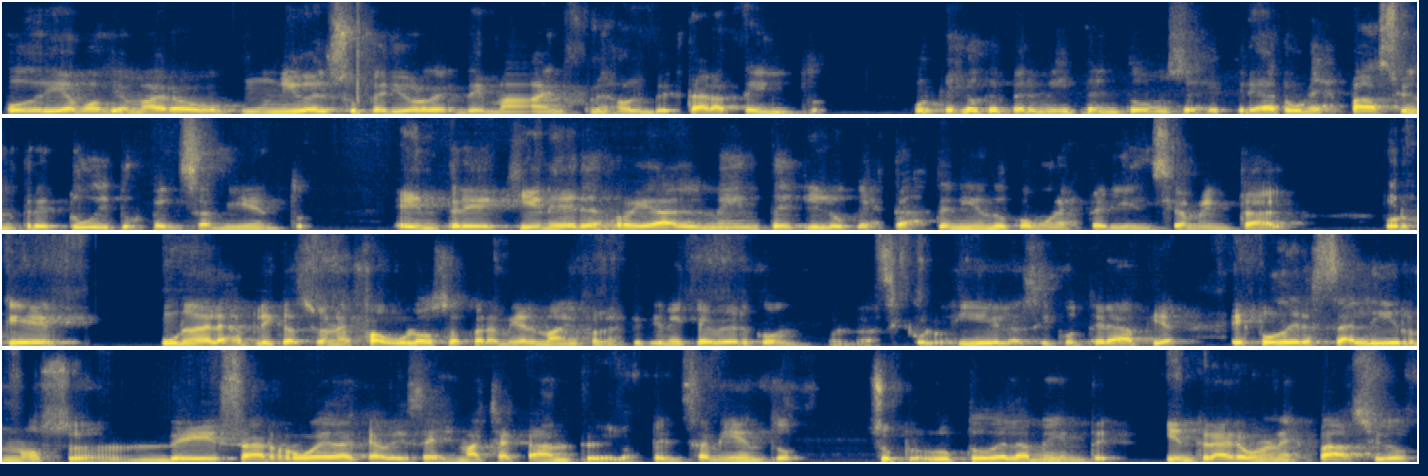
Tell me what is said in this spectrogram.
podríamos llamar un nivel superior de, de mindfulness o de estar atento, porque es lo que permite entonces crear un espacio entre tú y tus pensamientos entre quién eres realmente y lo que estás teniendo como una experiencia mental. Porque una de las aplicaciones fabulosas para mí el mindfulness, que tiene que ver con, la psicología y la psicoterapia, es poder salirnos eh, de esa rueda que a veces es machacante de los pensamientos, su producto de la mente, y entrar en un espacio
